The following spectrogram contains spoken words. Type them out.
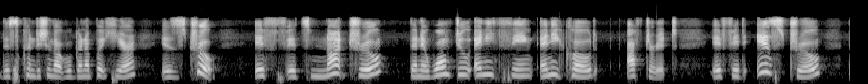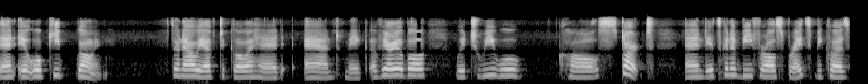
this condition that we're going to put here is true if it's not true then it won't do anything any code after it if it is true then it will keep going. So now we have to go ahead and make a variable which we will call start and it's going to be for all sprites because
